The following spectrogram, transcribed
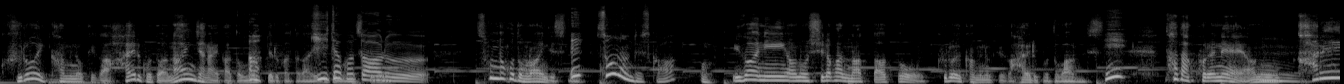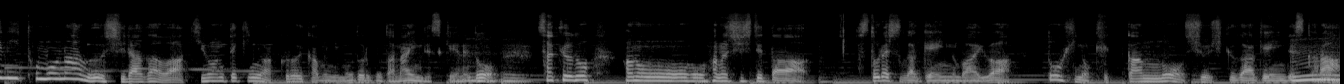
黒い髪の毛が生えることはないんじゃないかと思ってる方がいる聞いたことある。そんなこともないんですね。えそうなんですか、うん、意外にあの白髪になった後黒い髪の毛が生えることがあるんです。ただこれねあの、うん、加齢に伴う白髪は基本的には黒い髪に戻ることはないんですけれど、うんうん、先ほどあのお話ししてたストレスが原因の場合は頭皮の血管の収縮が原因ですから、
